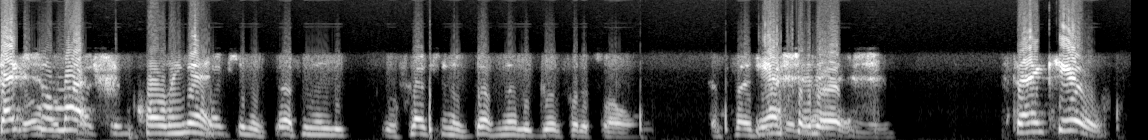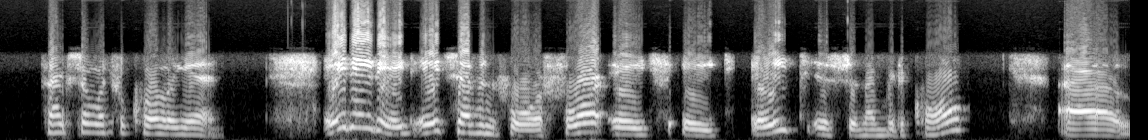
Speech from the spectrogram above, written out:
Thanks so, so much for calling in. Reflection is definitely reflection is definitely good for the soul. yes, it is. Thank you. Thanks so much for calling in. 888-874-4888 is the number to call. Uh,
